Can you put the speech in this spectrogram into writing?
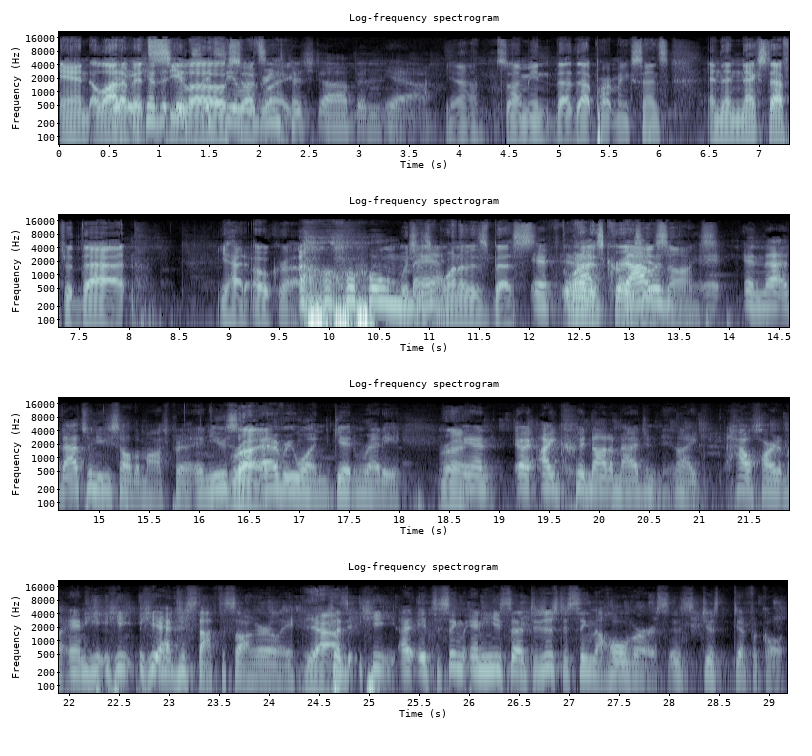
And a lot of It- it's CeeLo, it's, so CeeLo it's Green's like pitched up, and yeah. yeah. So I mean that that part makes sense. And then next after that, you had Okra, Oh which man! is one of his best If one that- of his craziest was- songs. And that that's when you saw the mosh pit, and you saw Right. everyone getting ready. Right. And I, I could not imagine like how hard it might. And he, he, he had to stop the song early. Yeah. Because he uh, it to sing and he said to just to sing the whole verse is just difficult.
